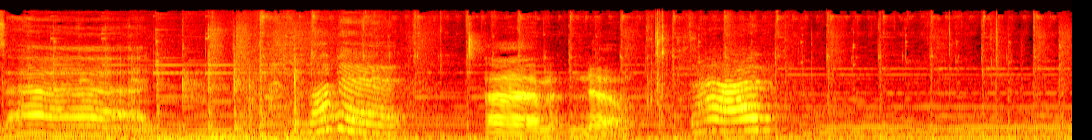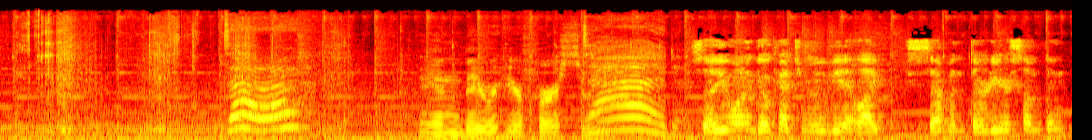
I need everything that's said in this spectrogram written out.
Dad. I love it. Um, no. Dad. Dad. And they were here first. So we- Dad. So you want to go catch a movie at like 7:30 or something?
